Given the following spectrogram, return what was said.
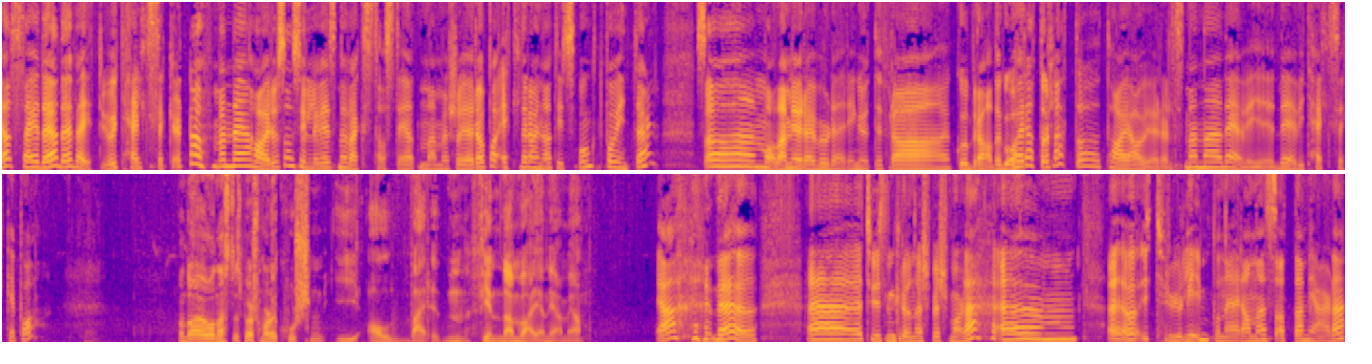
Ja, si det. Det vet vi jo ikke helt sikkert, da. Men det har jo sannsynligvis med veksthastigheten deres å gjøre. Og på et eller annet tidspunkt på vinteren så må de gjøre en vurdering ut ifra hvor bra det går, rett og slett, og ta en avgjørelse. Men eh, det er, vi, det er vi ikke helt sikre på. Men da er jo neste spørsmålet hvordan i all verden finner de veien hjem igjen? Ja, det er jo Eh, Tusenkronersspørsmålet. Um, det er utrolig imponerende at de gjør det.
